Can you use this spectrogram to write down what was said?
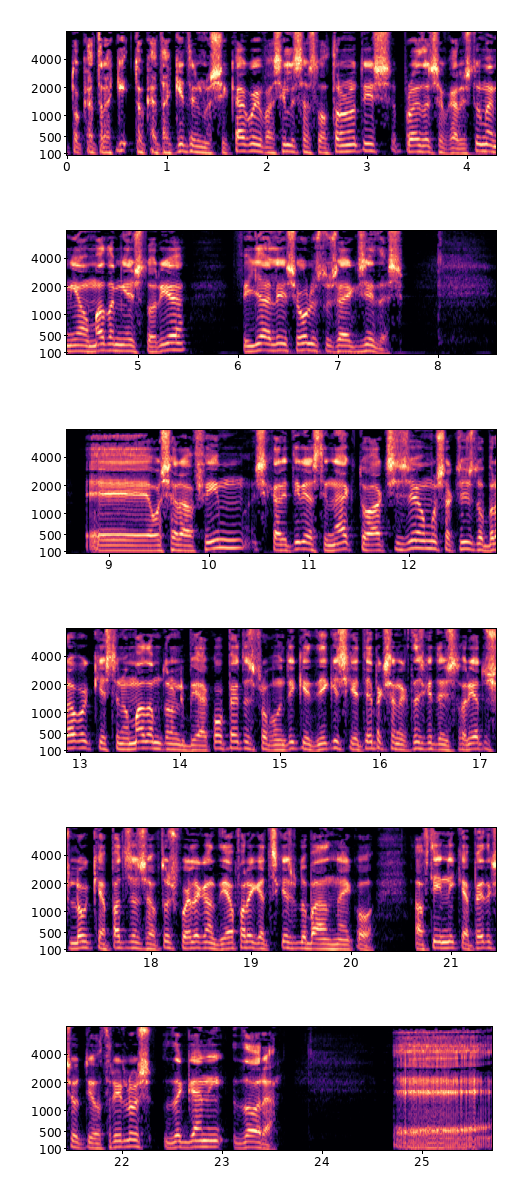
το, κατρακί, το κατακίτρινο Σικάγο, η Βασίλισσα στο θρόνο της, πρόεδρε, ευχαριστούμε. Μια ομάδα, μια ιστορία Φιλιά λέει σε όλους τους αεξίδες. Ε, ο Σεραφείμ, συγχαρητήρια στην ΑΕΚ, το άξιζε, όμως αξίζει τον μπράβο και στην ομάδα μου τον Ολυμπιακό, παίκτες, προπονητή και διοίκηση, γιατί έπαιξαν εχθές για την ιστορία τους συλλόγου και απάντησαν σε αυτούς που έλεγαν διάφορα για τη σχέση με τον Παναθηναϊκό. Αυτή η νίκη απέδειξε ότι ο θρύλος δεν κάνει δώρα. Ε,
